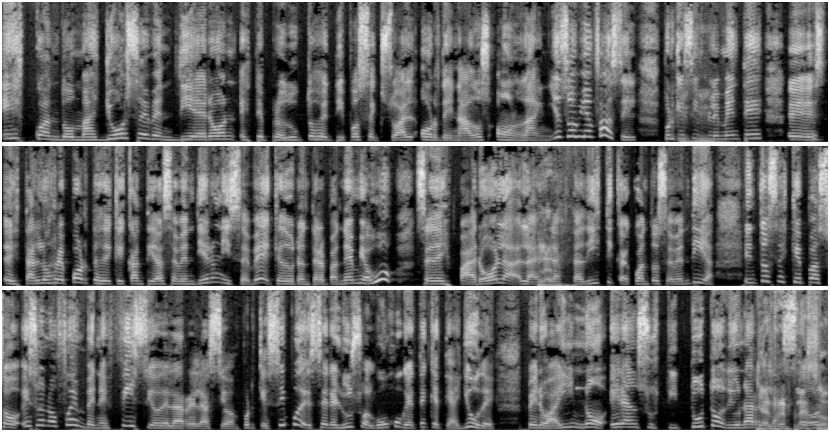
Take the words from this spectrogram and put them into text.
Es cuando mayor se vendieron este productos de tipo sexual ordenados online. Y eso es bien fácil, porque simplemente están los reportes de qué cantidad se vendieron y se ve que durante la pandemia, uh, se disparó la, la, la estadística de cuánto se vendía. Entonces, ¿qué pasó? Eso no fue en beneficio de la relación, porque sí puede ser el uso de algún juguete que te ayude, pero ahí no, eran sustituto de una relación. reemplazo.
